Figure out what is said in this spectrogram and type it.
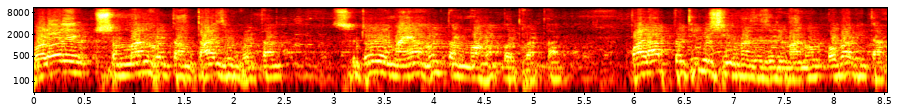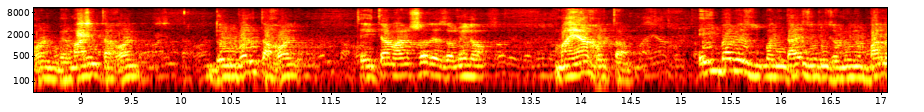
বড়রে সম্মান করতাম, তাজিম করতাম, ছোটরে মায়া করতাম, মহব্বত করতাম। পাড়া প্রতিবেশীর মাঝে যদি মানুষ অভাবী তখন বেমারি তখন দুর্বল তখন এইটা মানুষের জমিন মায়া করতাম এইভাবে বন্দায় যদি জমিন ভালো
